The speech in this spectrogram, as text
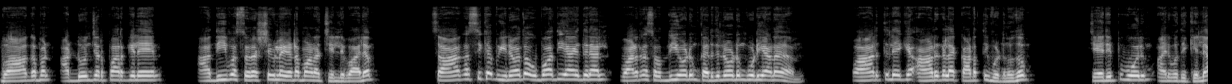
വാഗമൺ അഡ്വഞ്ചർ പാർക്കിലെ അതീവ സുരക്ഷയുള്ള ഇടമാണ് ചില്ലുപാലം. സാഹസിക വിനോദ ഉപാധിയായതിനാൽ വളരെ ശ്രദ്ധയോടും കരുതലോടും കൂടിയാണ് പാലത്തിലേക്ക് ആളുകളെ കടത്തിവിടുന്നതും ചെരുപ്പ് പോലും അനുവദിക്കില്ല.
